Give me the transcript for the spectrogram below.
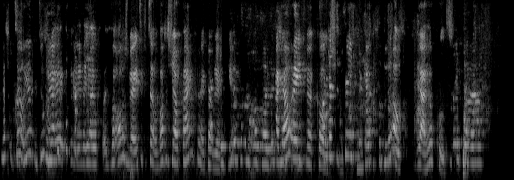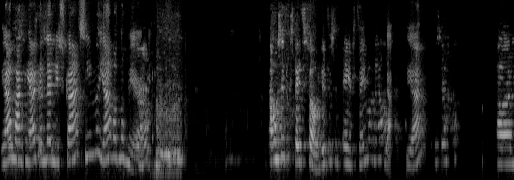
Ja, vertel, ja, doe maar. Ja, ik, ja, ik wil alles weten. Vertel, wat is jouw pijnplek? Ja, ik altijd. Ik ga jou even ik coachen. even tekenen? Kijk of het lukt. Oh, ja, heel goed. Beetje, eh, Ja, maakt niet uit. En lemniscaat zien we. Ja, wat nog meer? Daarom zit ik steeds zo. Dit is het EFT-model, Ja. Ja? zeggen. Ehm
